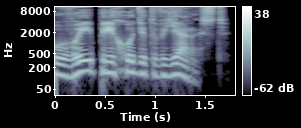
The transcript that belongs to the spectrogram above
Хувей приходит в ярость.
